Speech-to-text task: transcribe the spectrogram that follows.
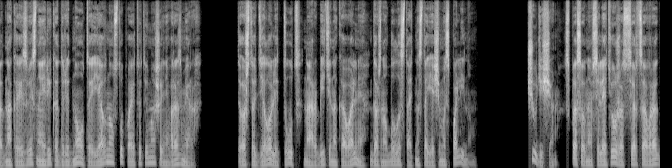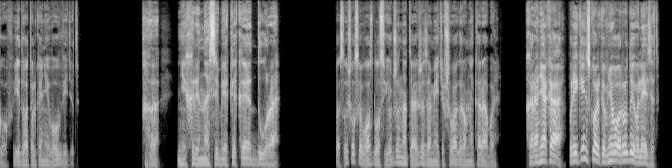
Однако известная Рика Дредноута явно уступает этой машине в размерах. То, что делали тут, на орбите наковальня, должно было стать настоящим исполином. Чудищем, способным вселять ужас в сердца врагов, едва только они его увидят. «Ха, ни хрена себе, какая дура!» Послышался возглас Юджина, также заметившего огромный корабль. «Хороняка, прикинь, сколько в него руды влезет!»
